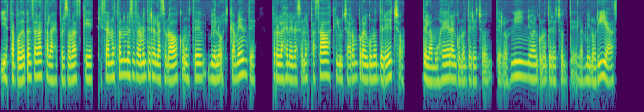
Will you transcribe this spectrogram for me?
Y hasta puede pensar hasta las personas que quizás no están necesariamente relacionados con usted biológicamente, pero las generaciones pasadas que lucharon por algunos derechos de la mujer, algunos derechos de los niños, algunos derechos de las minorías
